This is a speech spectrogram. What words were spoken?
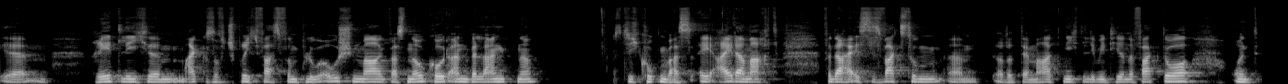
ähm, redlich. Ähm, Microsoft spricht fast vom Blue Ocean Markt, was No-Code anbelangt. Ne? Muss natürlich gucken, was AI da macht. Von daher ist das Wachstum ähm, oder der Markt nicht der limitierende Faktor. Und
